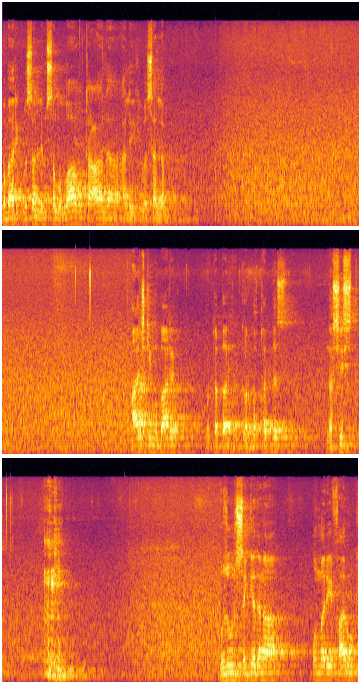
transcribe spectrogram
व बारिक वसल्लम सल्लल्लाहु तआला अलैहि वसल्लम आज की मुबारक मुतबरक और मुक़दस नशिस्त। हजूर सैदना उमर फ़ारूक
